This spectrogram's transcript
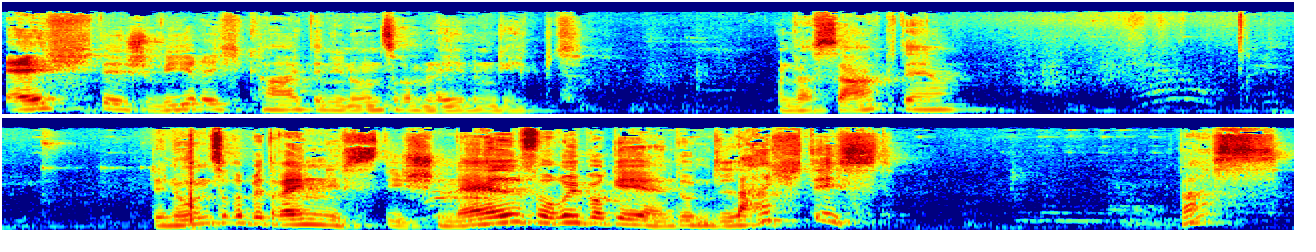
echte Schwierigkeiten in unserem Leben gibt. Und was sagt er? Denn unsere Bedrängnis, die schnell vorübergehend und leicht ist. Was?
